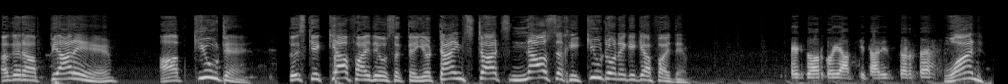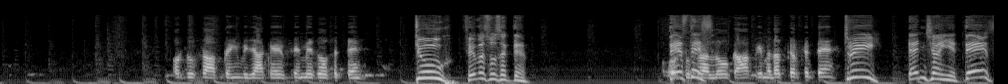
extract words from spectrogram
अगर आप प्यारे हैं आप क्यूट हैं तो इसके क्या फ़ायदे हो सकते हैं? Your time start now Sakhi. Cute होने के क्या फ़ायदे हैं? एक तो और कोई आपकी तारीफ़ करता है। वन और दूसरा आप कहीं भी जाके फ़ेमस हो सकते हैं। टू फ़ेमस हो सकते हैं। लोग आपकी मदद कर सकते हैं। थ्री टेन चाहिए तेज।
